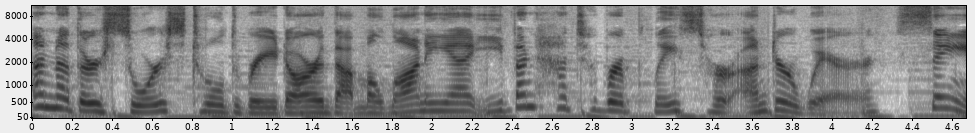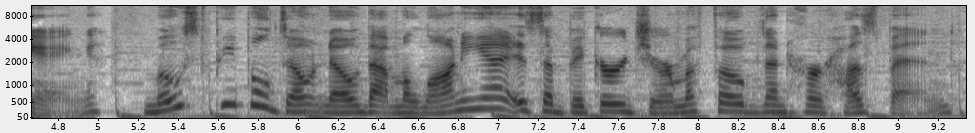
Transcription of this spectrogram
Another source told Radar that Melania even had to replace her underwear, saying, Most people don't know that Melania is a bigger germaphobe than her husband.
